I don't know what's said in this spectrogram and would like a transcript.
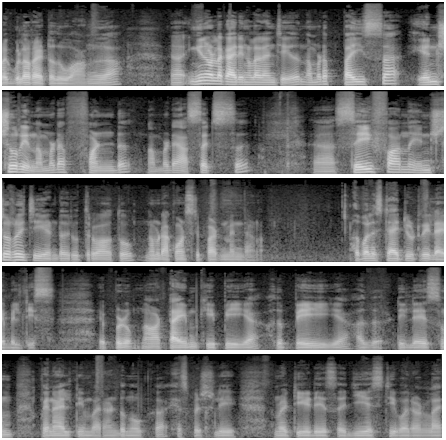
റെഗുലറായിട്ട് അത് വാങ്ങുക. ഇങ്ങനെയുള്ള കാര്യങ്ങളെല്ലാം ചെയ്ത് നമ്മുടെ പൈസ എൻഷുർ ചെയ്യും നമ്മുടെ ഫണ്ട് നമ്മുടെ അസറ്റ്സ് സേഫാന്ന് എൻഷുർ ചെയ്യേണ്ട ഒരു ഉത്തരവാദിത്വവും നമ്മുടെ അക്കൗണ്ട്സ് ഡിപ്പാർട്ട്മെന്റാണ് അതുപോലെ സ്റ്റാറ്റ്യൂട്ടറി ലയബിലിറ്റീസ് എപ്പോഴും ആ ടൈം കീപ്പ് ചെയ്യുക അത് പേ ചെയ്യുക അത് ഡിലേസും പെനാൽറ്റിയും വരാണ്ട് നോക്കുക. എസ്പെഷ്യലി നമ്മുടെ T D S G S T പോലെയുള്ള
